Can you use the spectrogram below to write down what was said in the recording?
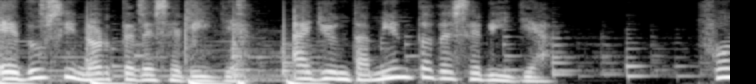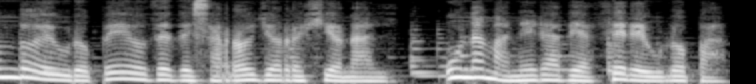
EDUSI Norte de Sevilla, Ayuntamiento de Sevilla. Fondo Europeo de Desarrollo Regional, una manera de hacer Europa.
